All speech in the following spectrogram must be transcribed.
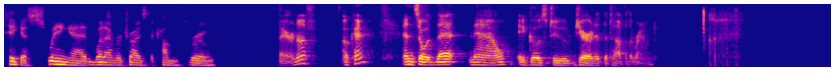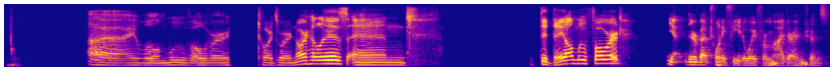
take a swing at whatever tries to come through. Fair enough. Okay. And so that, now it goes to Jared at the top of the round. I will move over towards where Norhill is, and did they all move forward? Yeah, they're about 20 feet away from either entrance.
